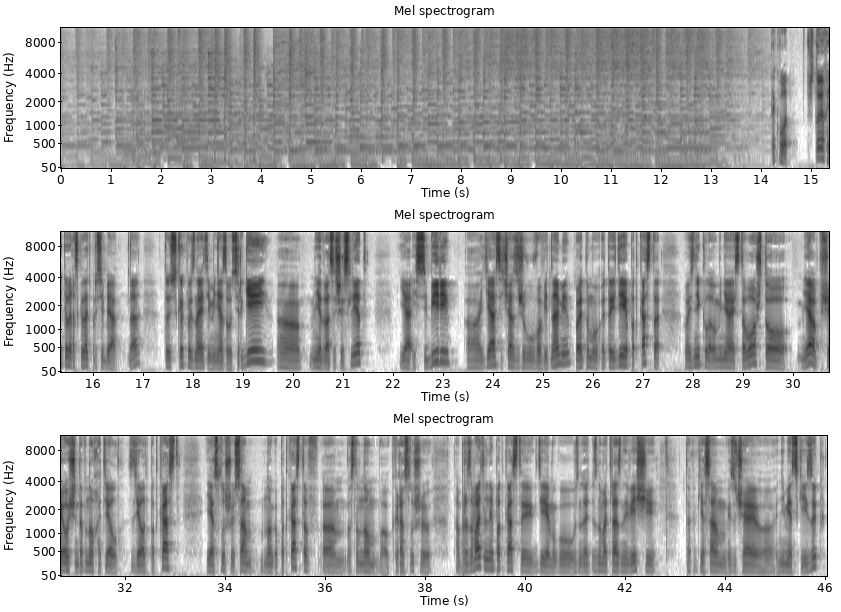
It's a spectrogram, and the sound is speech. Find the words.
Так вот, что я хотел рассказать про себя, да? То есть, как вы знаете, меня зовут Сергей, э, мне 26 лет, я из Сибири, э, я сейчас живу во Вьетнаме, поэтому эта идея подкаста возникла у меня из того, что я вообще очень давно хотел сделать подкаст. Я слушаю сам много подкастов, э, в основном э, как раз слушаю образовательные подкасты, где я могу узнавать разные вещи, так как я сам изучаю э, немецкий язык,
